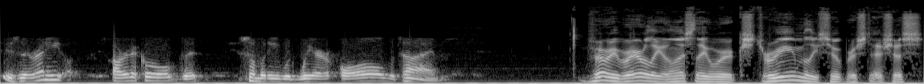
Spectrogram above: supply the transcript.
is there any article that somebody would wear all the time? Very rarely, unless they were extremely superstitious.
